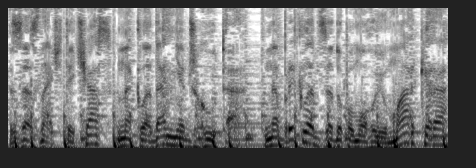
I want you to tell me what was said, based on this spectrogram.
Зазначте час накладання джгута, наприклад, за допомогою маркера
